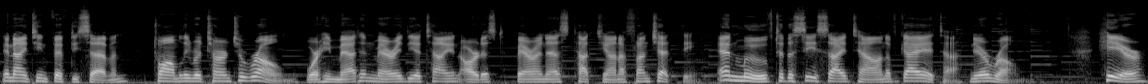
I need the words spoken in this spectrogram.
In 1957, Twombly returned to Rome, where he met and married the Italian artist Baroness Tatiana Franchetti, and moved to the seaside town of Gaeta, near Rome. Here,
